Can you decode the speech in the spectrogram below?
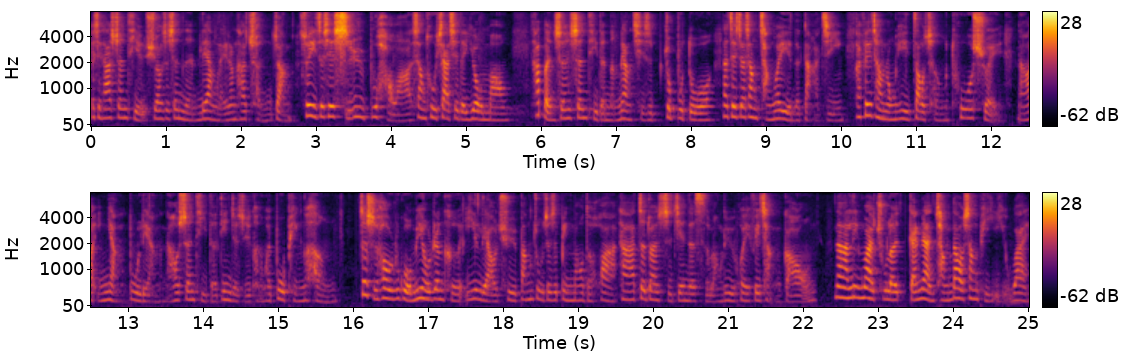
而且他身体也需要这些能量来让它成长。所以这些食欲不好啊，上吐下泻的幼猫。它本身身体的能量其实就不多，那再加上肠胃炎的打击，它非常容易造成脱水，然后营养不良，然后身体的电解质可能会不平衡。这时候如果没有任何医疗去帮助这只病猫的话，它这段时间的死亡率会非常高。那另外，除了感染肠道上皮以外，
